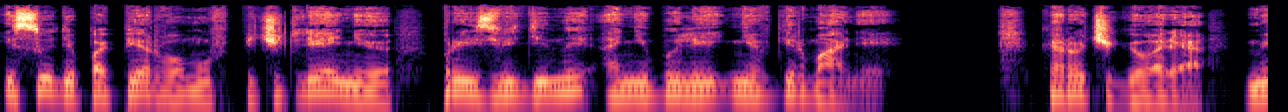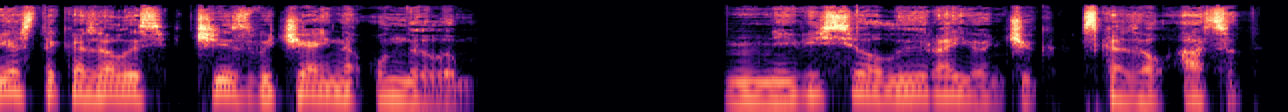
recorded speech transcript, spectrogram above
и, судя по первому впечатлению, произведены они были не в Германии. Короче говоря, место казалось чрезвычайно унылым. «Невеселый райончик», — сказал Асад.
